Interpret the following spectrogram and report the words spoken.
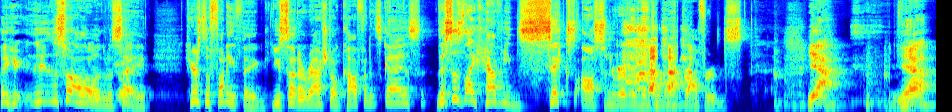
here, this is what I was going to say. Here's the funny thing: you said irrational confidence, guys. This is like having six Austin Rivers and Jamal Crawfords. Yeah, yeah.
